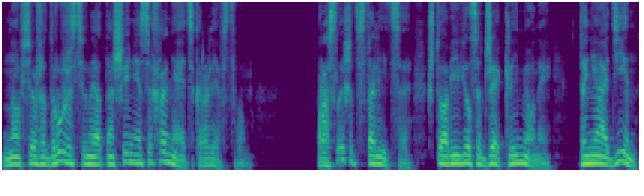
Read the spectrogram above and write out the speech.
но все же дружественные отношения сохраняет с королевством. Прослышит в столице, что объявился Джек Клейменый, да не один,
